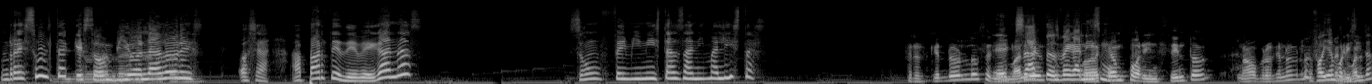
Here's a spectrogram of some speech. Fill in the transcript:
resulta que son violadores. O sea, aparte de veganas, son feministas animalistas. Pero que no los animales. Exacto, es veganismo. por instinto. No, pero que no los ¿Follan por instinto?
